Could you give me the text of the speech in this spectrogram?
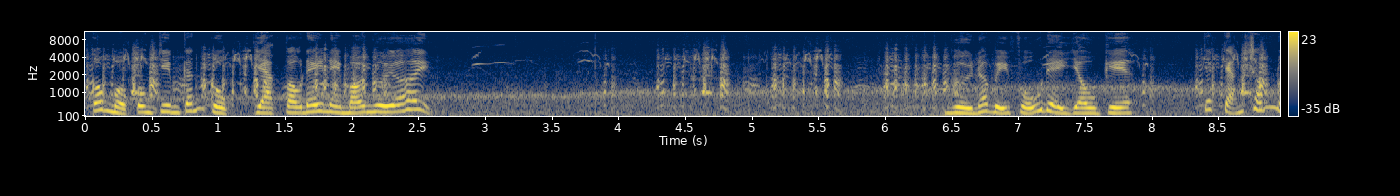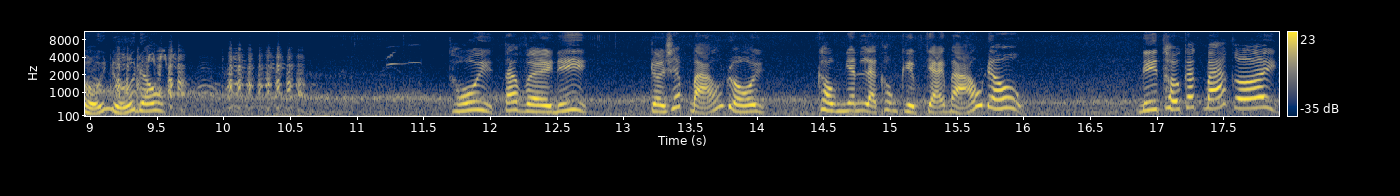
Có một con chim cánh cụt dạt vào đây này mọi người ơi. Người nó bị phủ đầy dầu kìa, Chắc chẳng sống nổi nữa đâu. Thôi, ta về đi. Trời sắp bão rồi, Không nhanh là không kịp chạy bão đâu. Đi thôi các bác ơi.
